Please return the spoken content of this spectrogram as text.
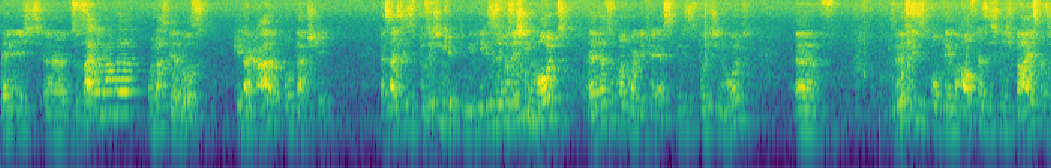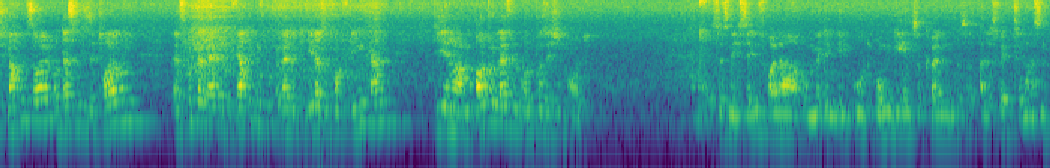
wenn ich äh, zur Seite mache und lasse wieder los, geht er gerade und bleibt stehen. Das heißt, dieses Position, dieses Position Hold, äh, dazu brauche ich mal GPS, und dieses Position Hold äh, löst dieses Problem auf, dass ich nicht weiß, was ich machen soll. Und das sind diese teuren äh, Fluggeräte, die fertigen Fluggeräte, die jeder sofort fliegen kann. Die haben Auto-Level und Position Hold. Aber ist es nicht sinnvoller, um mit dem Ding gut umgehen zu können, das alles wegzulassen?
